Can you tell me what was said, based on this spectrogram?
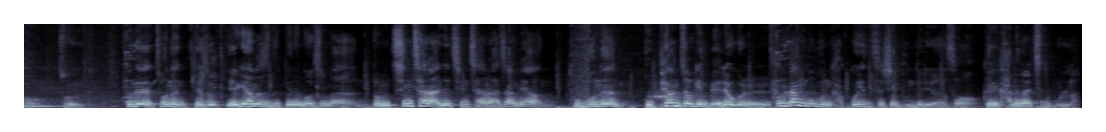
어, 저는 근데 저는 계속 얘기하면서 느끼는 거지만 좀 칭찬 아닌 칭찬을 하자면 두 분은 보편적인 매력을 상당 부분 갖고 있으신 분들이라서 그게 가능할지도 몰라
